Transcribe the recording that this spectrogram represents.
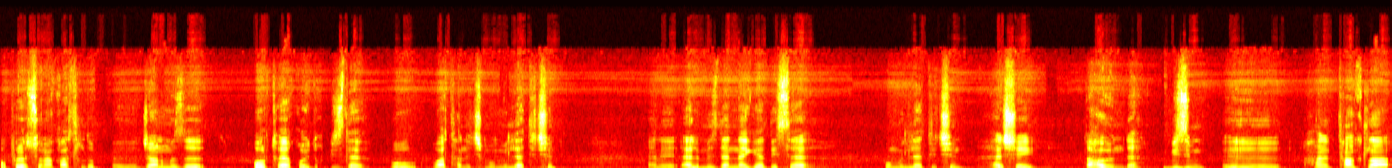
operasyona katıldım. E, canımızı ortaya koyduk biz de bu vatan için, bu millet için. Yani elimizden ne geldiyse bu millet için her şey daha önde. Bizim e, hani tankla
